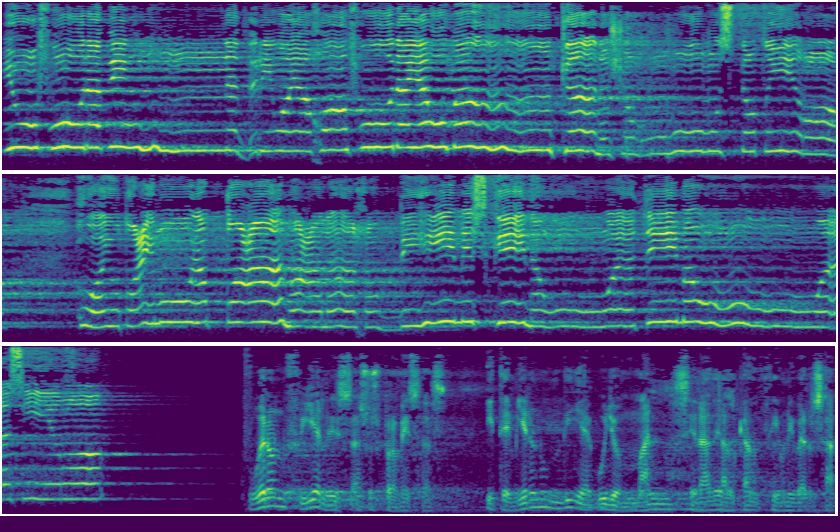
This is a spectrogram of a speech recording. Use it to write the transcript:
يوفون بالنذر ويخافون يوما كان شره مستطيرا ويطعمون Fueron fieles a sus promesas y temieron un día cuyo mal será del alcance universal.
